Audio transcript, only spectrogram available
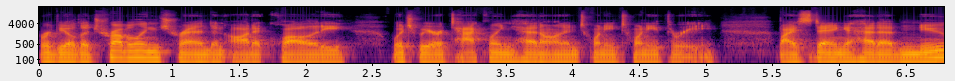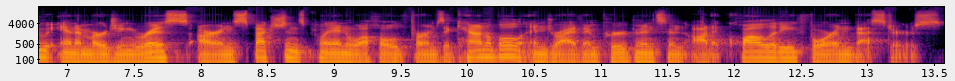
revealed a troubling trend in audit quality, which we are tackling head on in 2023. By staying ahead of new and emerging risks, our inspections plan will hold firms accountable and drive improvements in audit quality for investors.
